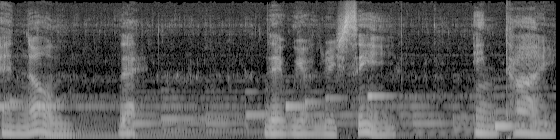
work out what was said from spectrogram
And know that they will receive in time.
